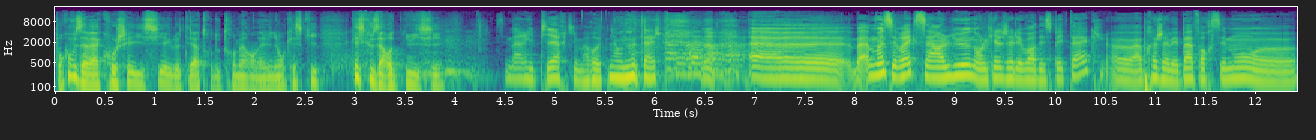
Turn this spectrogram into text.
Pourquoi vous avez accroché ici avec le théâtre d'Outre-mer en Avignon? Qu'est-ce qui, qu'est-ce qui vous a retenu ici? C'est Marie-Pierre qui m'a retenu en otage. Euh, bah, moi, c'est vrai que c'est un lieu dans lequel j'allais voir des spectacles. Euh, après, j'avais pas forcément euh,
